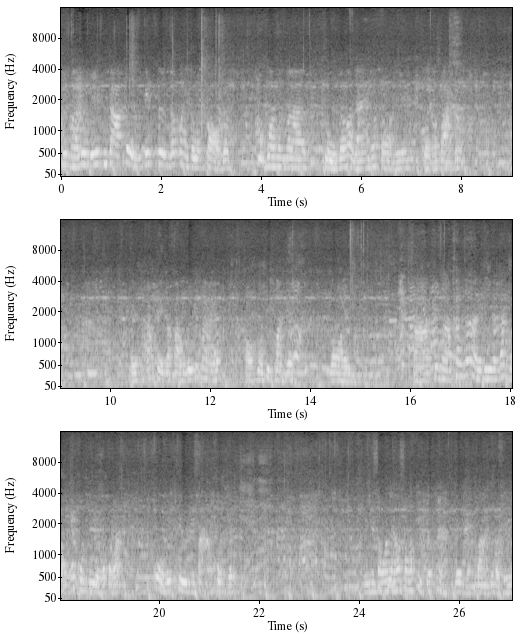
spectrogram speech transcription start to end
ขึ้นมาลูกนี้พิจารปุ่งนิดตึงแล้วไม่ตรงกรอครับลูกบอลมันมาสูงแล้วก็แรงครับจังหวะนี้โก่งลำบากครับ ไปตั้งเตะจากฝ่าประตูขึ้นมาครับของหมูติดมันครับบอยตาขึ้นมาข้างหน้าเลยมีทางด้านสองแค่คนเดียวครับแต่ว่าโอ้มิดฟิลด์มีสามคนครับมีซ้อนแล้วซ้อนอีกครับแม่เล่นลำบากแบบนี้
